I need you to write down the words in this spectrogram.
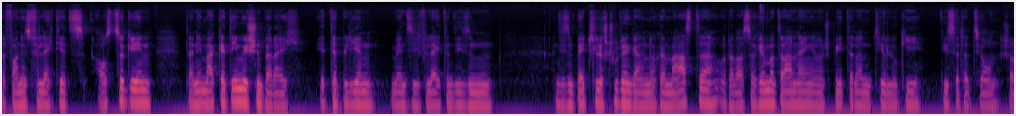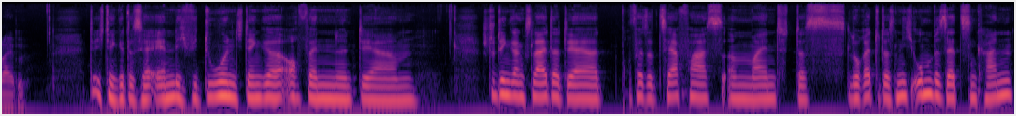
davon ist vielleicht jetzt auszugehen, dann im akademischen Bereich etablieren, wenn sie vielleicht an diesem, an diesem Bachelorstudiengang noch ein Master oder was auch immer dranhängen und später dann Theologie-Dissertation schreiben. Ich denke, das ist ja ähnlich wie du und ich denke, auch wenn der Studiengangsleiter, der Professor Zerfas, äh, meint, dass Loretto das nicht umbesetzen kann.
